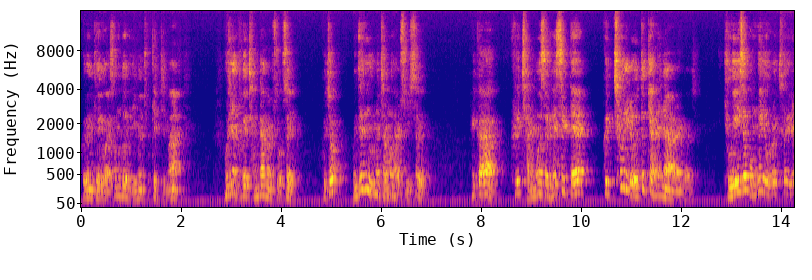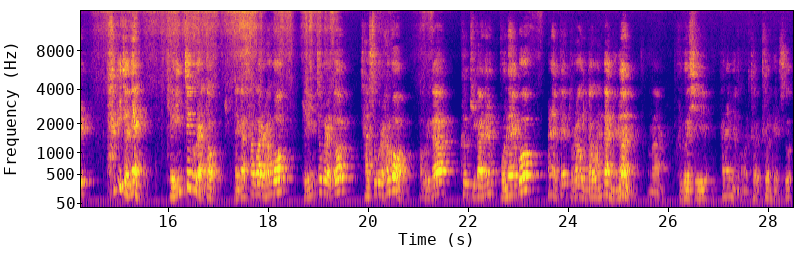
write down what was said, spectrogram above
그런 교회와 성도들이면 좋겠지만 우리는 그게 장담할 수 없어요. 그죠? 언제든지 우리는 잘못할 수 있어요. 그러니까 그 잘못을 했을 때 그 처리를 어떻게 하느냐라는 거죠. 교회에서 공개적으로 처리를 하기 전에 개인적으로라도 내가 사과를 하고 개인적으로라도 자숙을 하고 우리가 그 기간을 보내고 하나님 앞에 돌아온다고 한다면은 아마 그것이 하나님 영광을 더 드러낼 수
